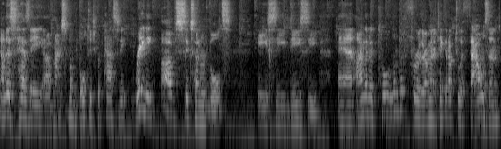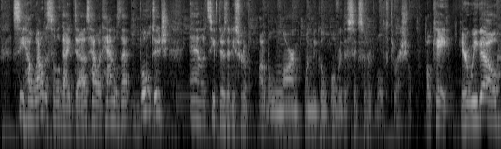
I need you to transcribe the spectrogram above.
Now this has a uh, maximum voltage capacity rating of 600 volts AC DC. And I'm going to pull a little bit further. I'm going to take it up to a thousand, see how well this little guy does, how it handles that voltage, and let's see if there's any sort of audible alarm when we go over the 600 volt threshold. Okay, here we go.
